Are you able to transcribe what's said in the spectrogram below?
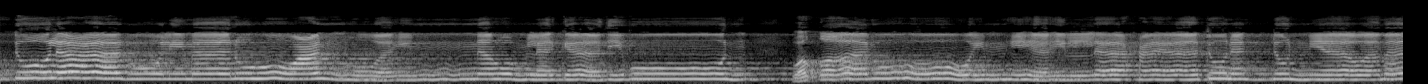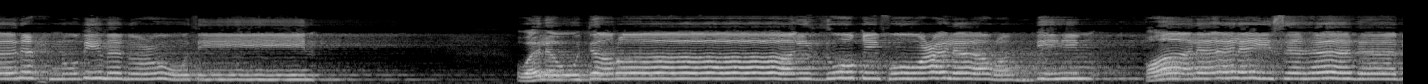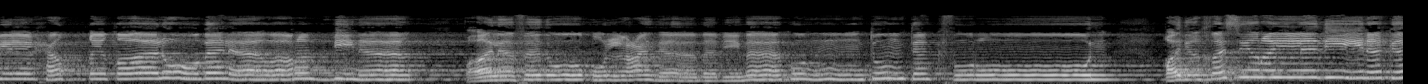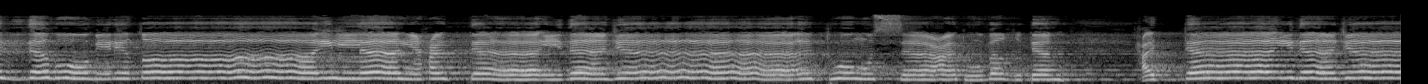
قالوا بلى وربنا قال فذوقوا العذاب بما كنتم تكفرون قد خسر الذين كذبوا بلقاء الله حتى إذا جاءتهم الساعة بغتة حتى إذا جاءتهم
